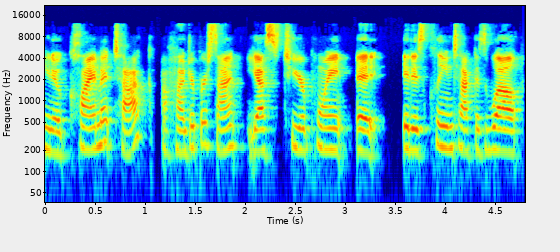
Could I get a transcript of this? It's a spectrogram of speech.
you know, climate tech, 100%. Yes, to your point, it it is clean tech as well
